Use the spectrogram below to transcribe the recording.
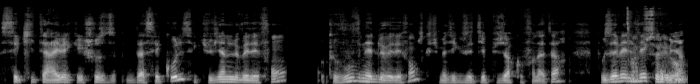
c'est qu'il t'est arrivé quelque chose d'assez cool, c'est que tu viens de lever des fonds, que vous venez de lever des fonds, parce que tu m'as dit que vous étiez plusieurs cofondateurs. Vous avez levé combien?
